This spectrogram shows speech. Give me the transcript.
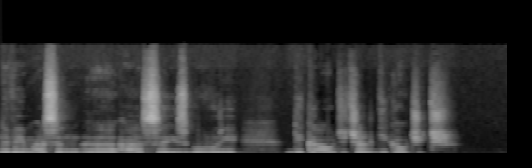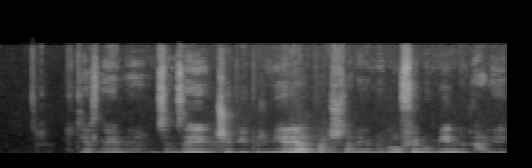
ne vem, a se, a se izgovori Dikaučič ali Dikaučič. Jaz ne vem, ne. Mislim, zdaj, če bi primerjali pač ta njegov fenomen ali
